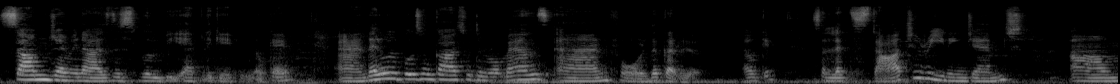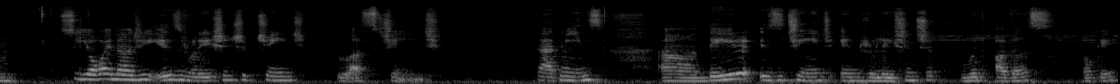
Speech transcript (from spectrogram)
some Geminis, this will be applicable, okay? And then we'll pull some cards for the romance and for the career, okay? So let's start your reading, gems. Um, so your energy is relationship change plus change. That means uh, there is a change in relationship with others, okay?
